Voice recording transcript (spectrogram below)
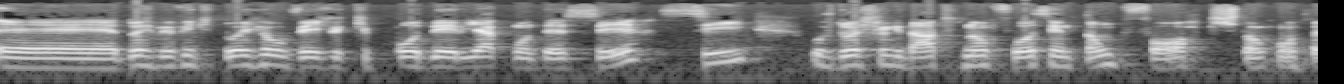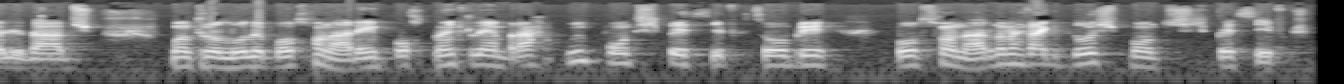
é, 2022 eu vejo que poderia acontecer se os dois candidatos não fossem tão fortes, tão consolidados contra o Lula e Bolsonaro. É importante lembrar um ponto específico sobre Bolsonaro, na verdade, dois pontos específicos.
